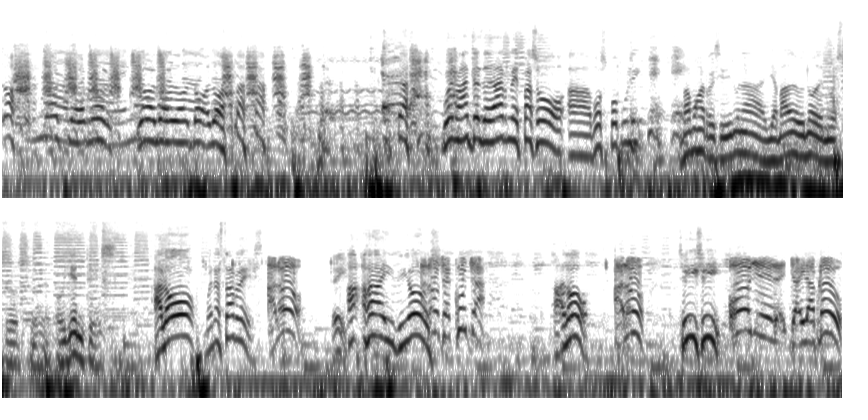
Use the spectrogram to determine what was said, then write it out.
No, no, horror. No, no, no, no, no. Bueno, antes de darle paso a Voz Populi, vamos a recibir una llamada de uno de nuestros eh, oyentes. ¡Aló! Buenas tardes. ¡Aló! Ah, ¡Ay, Dios! ¡Aló, se escucha! ¡Aló! ¡Aló! Sí, sí. Oye, Jair Abreu.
